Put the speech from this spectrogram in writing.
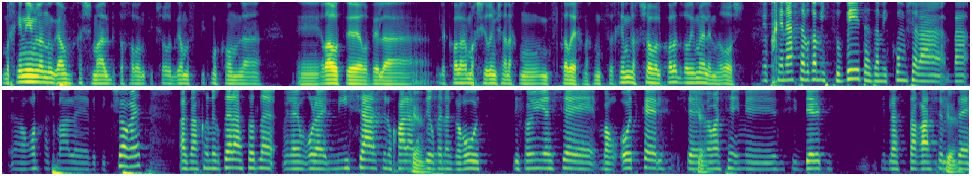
מכינים לנו גם חשמל בתוך ארון התקשורת, גם מספיק מקום לראוטר ולכל המכשירים שאנחנו נצטרך. אנחנו צריכים לחשוב על כל הדברים האלה מראש. מבחינה עכשיו גם עיצובית, אז המיקום של הארון חשמל אה, ותקשורת, אז אנחנו נרצה לעשות להם אולי נישה שנוכל כן. להסדיר בין הגרות. לפעמים יש אה, מראות כאלה, שממש כן. עם אה, איזושהי דלת להסתרה של כן, זה.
